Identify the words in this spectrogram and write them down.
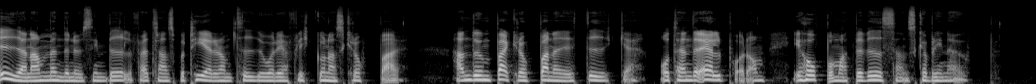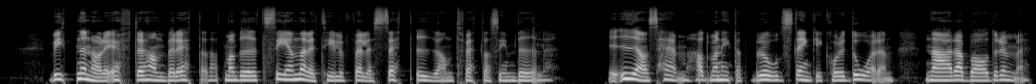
Ian använder nu sin bil för att transportera de tioåriga flickornas kroppar. Han dumpar kropparna i ett dike och tänder eld på dem i hopp om att bevisen ska brinna upp. Vittnen har i efterhand berättat att man vid ett senare tillfälle sett Ian tvätta sin bil. I Ians hem hade man hittat blodstänk i korridoren nära badrummet.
